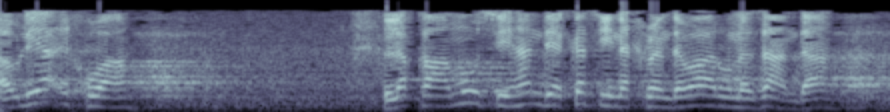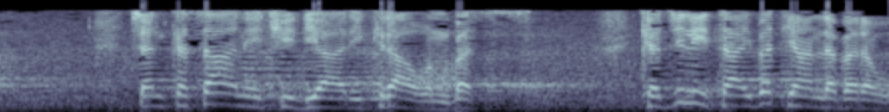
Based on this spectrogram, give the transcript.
ئەولیای خوا لە قاموسی هەندێک کەسی نەخوێندەوار و نەزاندا چەند کەسانێکی دیاریکراون بەس کە جلی تایبەتیان لەبەرە و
